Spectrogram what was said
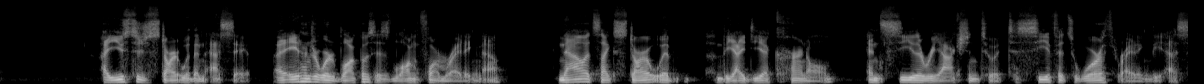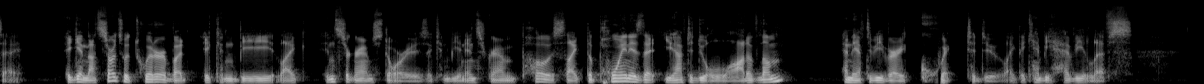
I used to just start with an essay. An 800 word blog post is long form writing now. Now it's like start with the idea kernel and see the reaction to it to see if it's worth writing the essay. Again, that starts with Twitter, but it can be like Instagram stories, it can be an Instagram post. Like the point is that you have to do a lot of them and they have to be very quick to do. Like they can't be heavy lifts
